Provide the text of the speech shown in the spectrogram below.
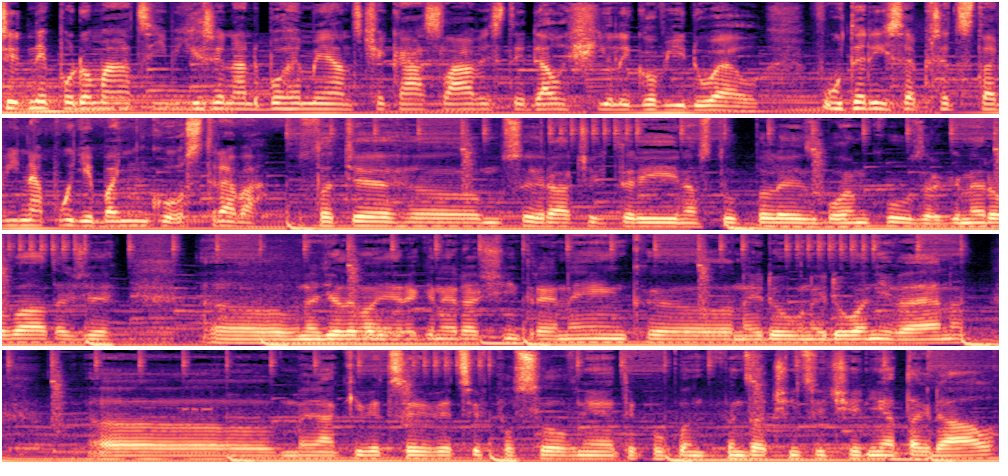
Tři dny po domácí výhře nad Bohemians čeká slávisty další ligový duel. V úterý se představí na půdě baníku Ostrava. V podstatě uh, musí hráči, kteří nastoupili s Bohemkou, zregenerovat, takže uh, v neděli mají regenerační trénink, uh, nejdou, nejdou ani ven. Uh, nějaké věci, věci v posilovně, typu kompenzační cvičení a tak dál.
